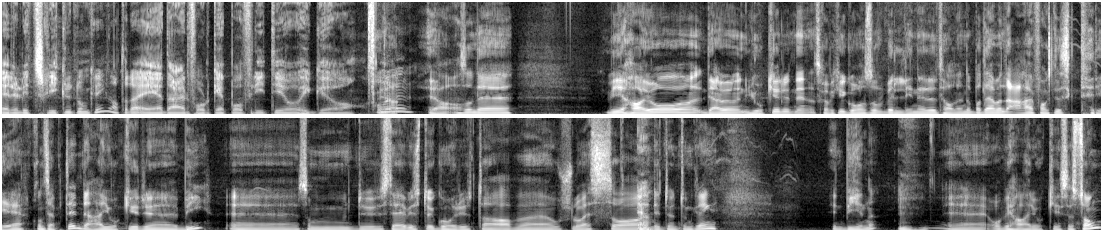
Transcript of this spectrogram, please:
er det litt slik rundt omkring? At det er der folk er på fritid og hygge og sånn, Ja. eller? Ja, altså det Vi har jo Det er jo Joker, skal vi ikke gå så veldig inn i detaljene på det, men det er faktisk tre konsepter. Det er Joker eh, by, eh, som du ser hvis du går ut av eh, Oslo S og Ja. litt rundt omkring. I byene. Mhm. Eh, og vi har Joker sesong,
